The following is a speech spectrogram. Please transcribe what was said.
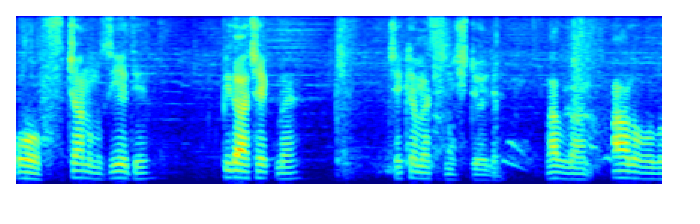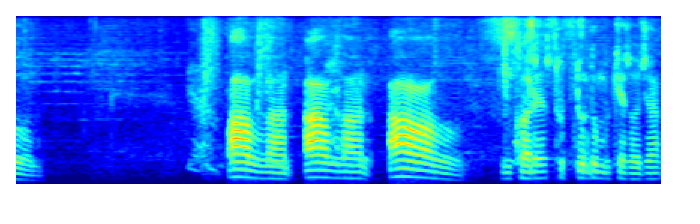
Of canımızı yedi. Bir daha çekme. Çekemezsin işte öyle. Al lan al oğlum. Al lan al lan al. Yukarı tutturdum bu kez hocam.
